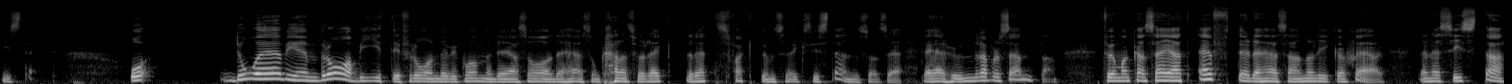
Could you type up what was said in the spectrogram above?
misstänkt. Och då är vi en bra bit ifrån det vi kommer, det jag sa, det här som kallas för rättsfaktums existens, så att säga. Det här hundraprocentan. För man kan säga att efter det här sannolika skäl, den här sista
